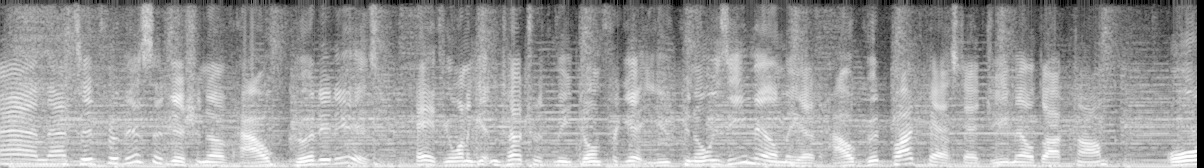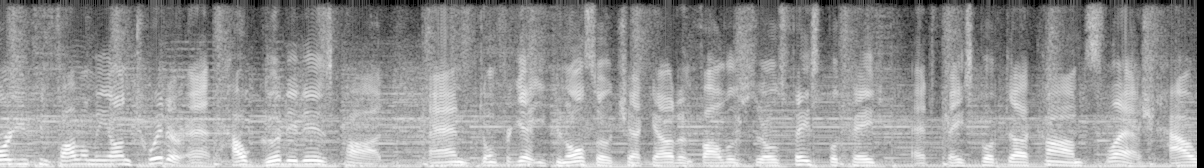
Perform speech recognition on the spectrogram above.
And that's it for this edition of How Good It Is. Hey, if you want to get in touch with me, don't forget you can always email me at howgoodpodcast at gmail.com or you can follow me on Twitter at How Good It Is Pod. And don't forget, you can also check out and follow the show's Facebook page at facebook.com slash How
